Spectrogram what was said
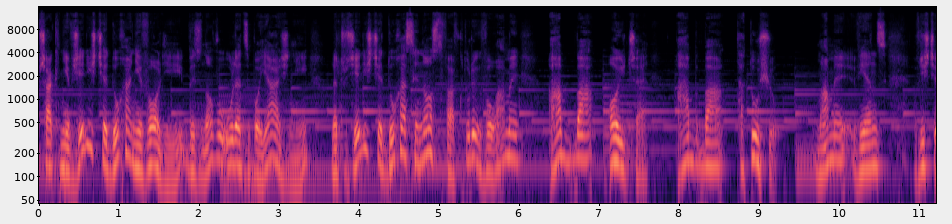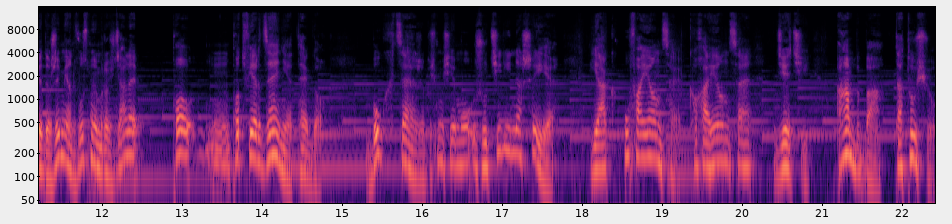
Wszak nie wzięliście ducha niewoli, by znowu ulec bojaźni, lecz wzięliście ducha synostwa, w których wołamy Abba Ojcze, Abba Tatusiu. Mamy więc w liście do Rzymian w ósmym rozdziale po, potwierdzenie tego, Bóg chce, żebyśmy się mu rzucili na szyję, jak ufające, kochające dzieci. Abba, tatusiu,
